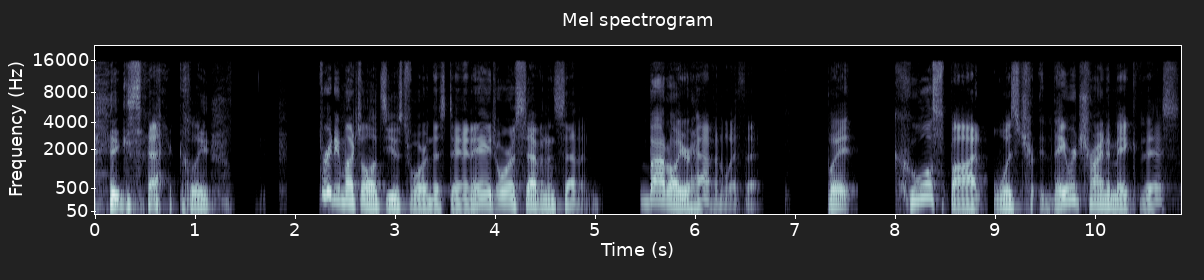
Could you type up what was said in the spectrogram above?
exactly. Pretty much all it's used for in this day and age, or a 7 and 7. About all you're having with it. But Cool Spot was, tr- they were trying to make this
